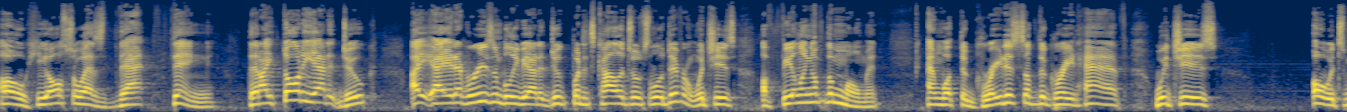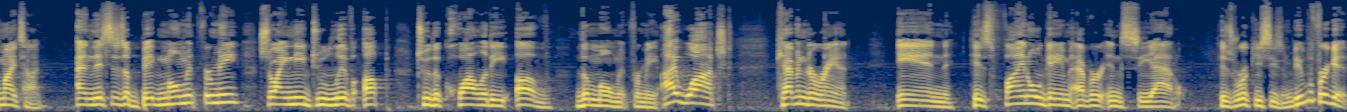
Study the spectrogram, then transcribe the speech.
oh, he also has that thing that I thought he had at Duke. I, I had every reason to believe he had at Duke, but it's college, so it's a little different, which is a feeling of the moment and what the greatest of the great have, which is, oh, it's my time. And this is a big moment for me, so I need to live up to the quality of the moment for me. I watched Kevin Durant in his final game ever in Seattle his rookie season. People forget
